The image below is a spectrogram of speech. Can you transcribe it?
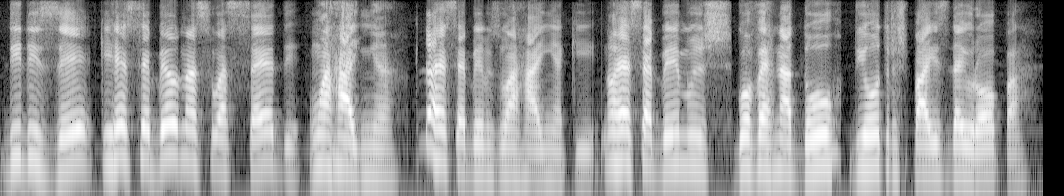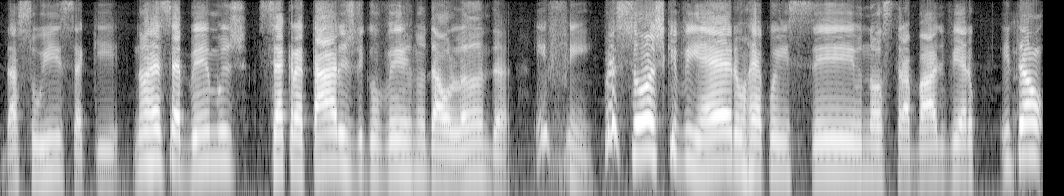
de dizer que recebeu na sua sede uma rainha. Nós recebemos uma rainha aqui, nós recebemos governador de outros países da Europa, da Suíça aqui, nós recebemos secretários de governo da Holanda, enfim, pessoas que vieram reconhecer o nosso trabalho, vieram. Então,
